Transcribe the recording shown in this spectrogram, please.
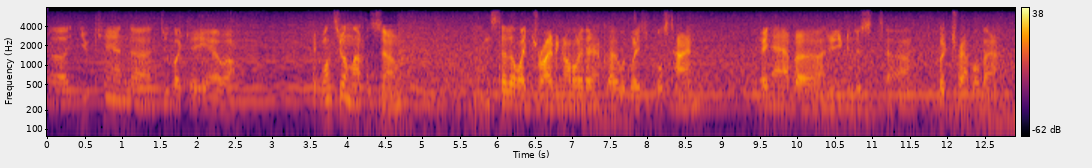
Uh, you can uh, do like a, uh, like once you unlock a zone, instead of like driving all the way there, because that would waste people's time, they have, uh, you can just quick travel there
